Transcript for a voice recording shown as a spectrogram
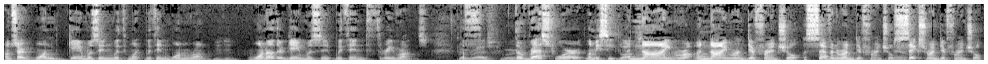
I'm sorry, one game was in with within one run. Mhm. One other game was in, within three runs. The f- rest were The rest were, let me see, a nine run, a nine run differential, a seven run differential, Yeah. six run differential,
